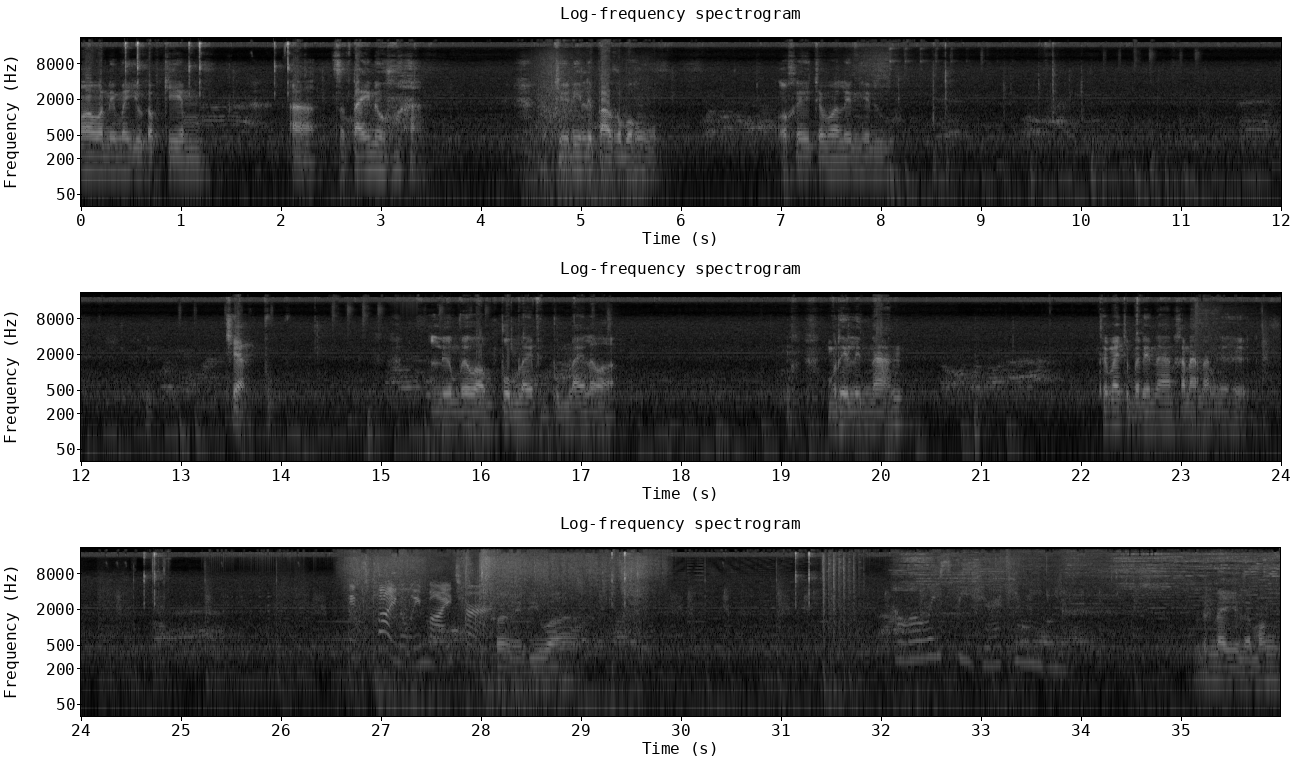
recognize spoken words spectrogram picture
มาวันนี้มาอยู่กับเกมอ่าสไตโนวาชื่อนี้หรือเปล่าก็บอกโอเคจะมาเล่นให้ดูแชทปุ๊บลืมไปว่าปุ่มอะไรเป็นปุ่มไรแล้วอะไม่ได้เล่นนานถึงแม้จะไม่ได้นานขนาดนั้นก็เถอะ It's finally my turn. เปิดดีว่า always be here if you need me. เล่นอยู่แล้วมั้ง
